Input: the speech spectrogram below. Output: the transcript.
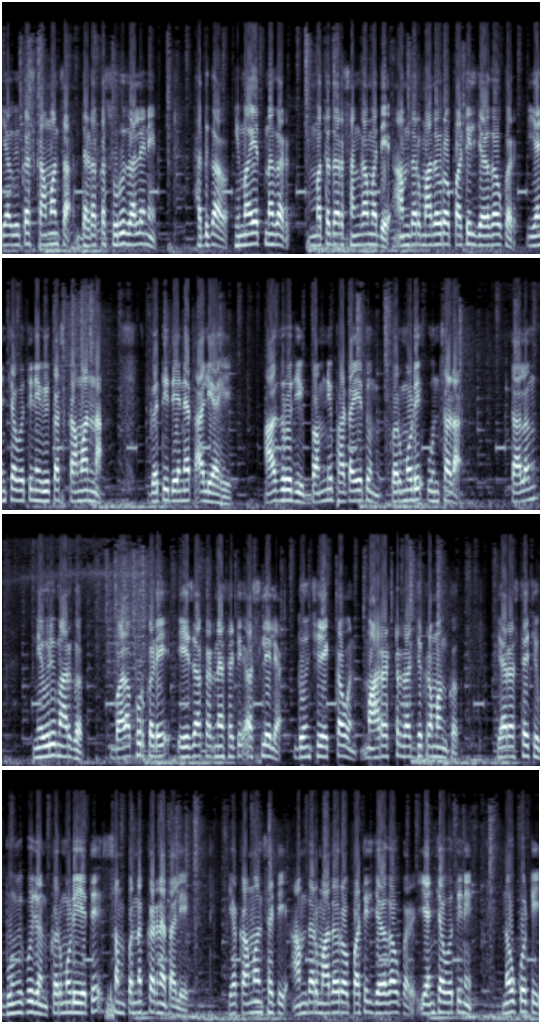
या विकास कामांचा धडाका सुरू झाल्याने हदगाव हिमायतनगर मतदारसंघामध्ये आमदार माधवराव पाटील जळगावकर यांच्या वतीने विकास कामांना गती देण्यात आली आहे. आज रोजी बामणी फाटा येथून करमोडी उंचाडा तालंग नेवरी मार्ग बाळापूरकडे ये जा करण्यासाठी असलेल्या दोनशे एक्कावन्न महाराष्ट्र राज्य क्रमांक या रस्त्याचे भूमिपूजन करमोडी येथे संपन्न करण्यात आले. या कामांसाठी आमदार माधवराव पाटील जळगावकर यांच्या वतीने नऊ कोटी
